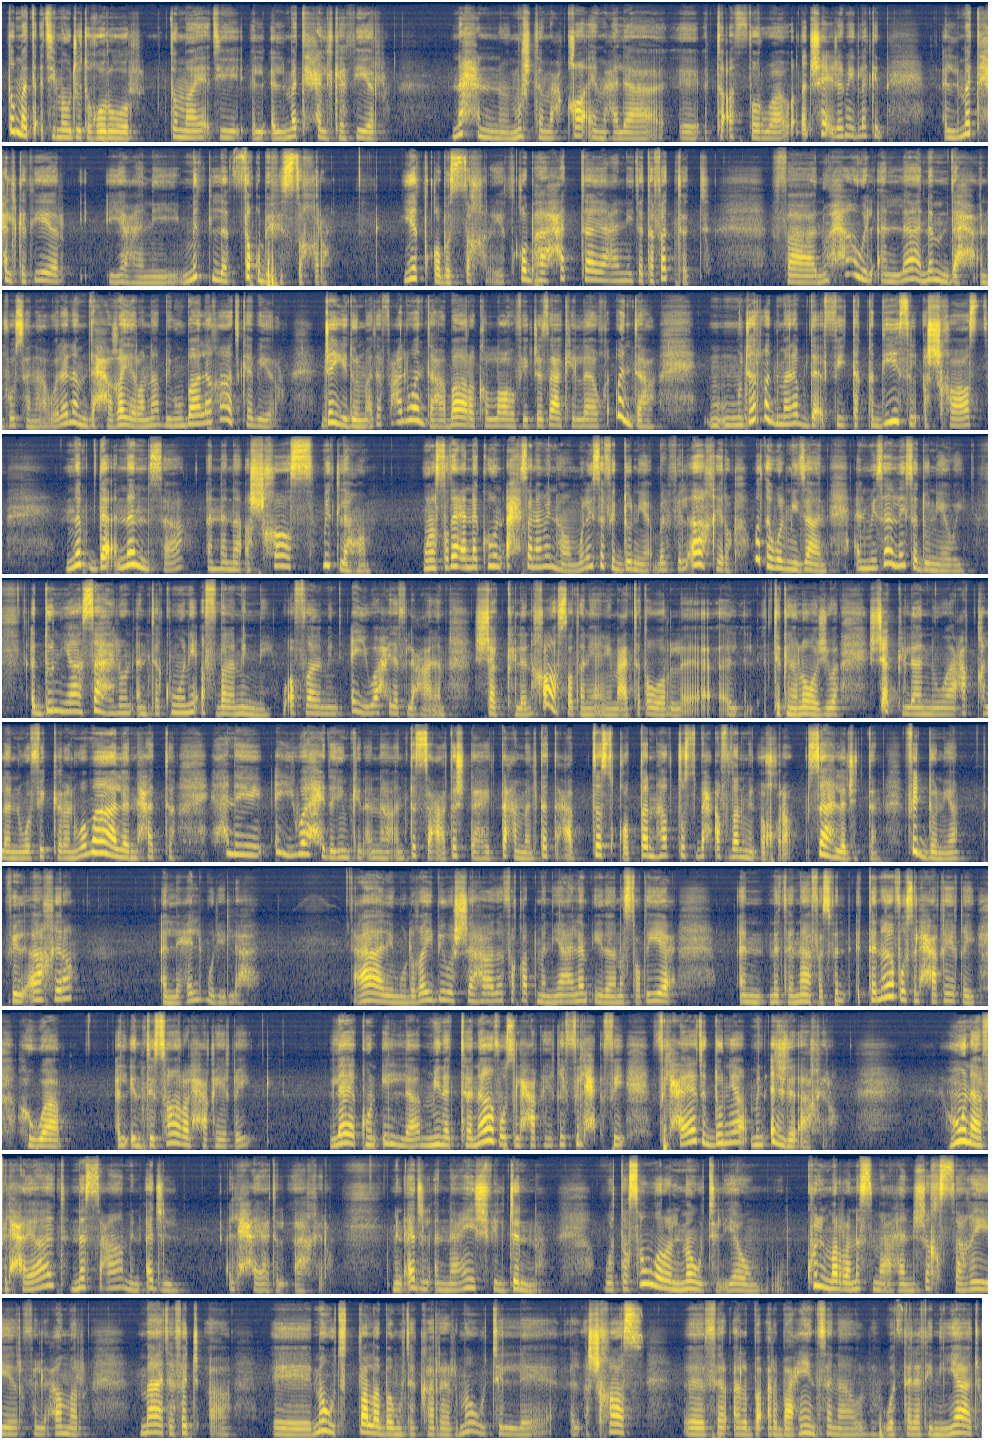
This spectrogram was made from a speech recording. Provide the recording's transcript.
ثم تأتي موجة غرور ثم يأتي المدح الكثير. نحن مجتمع قائم على آه، التأثر وهذا شيء جميل لكن المدح الكثير يعني مثل الثقب في الصخرة. يثقب الصخرة يثقبها حتى يعني تتفتت. فنحاول أن لا نمدح أنفسنا ولا نمدح غيرنا بمبالغات كبيرة. جيد ما تفعل وانتهى. بارك الله فيك جزاك الله خير. وانتهى. مجرد ما نبدأ في تقديس الأشخاص نبدأ ننسى أننا أشخاص مثلهم. ونستطيع أن نكون أحسن منهم وليس في الدنيا بل في الآخرة. وهذا هو الميزان. الميزان ليس دنيوي. الدنيا سهل أن تكوني أفضل مني وأفضل من أي واحدة في العالم. شكلا خاصة يعني مع التطور التكنولوجي شكلا وعقلا وفكرا ومالا حتى. يعني أي واحدة يمكن أنها أن تسعى تجتهد تعمل تتعب تسقط تنهض تصبح أفضل من أخرى. سهلة جدا. في الدنيا في الآخرة العلم لله. عالم الغيب والشهادة فقط من يعلم إذا نستطيع أن نتنافس. فالتنافس الحقيقي هو الانتصار الحقيقي لا يكون إلا من التنافس الحقيقي في في في الحياة الدنيا من أجل الآخرة. هنا في الحياة نسعى من أجل الحياة الآخرة من أجل أن نعيش في الجنة. وتصور الموت اليوم كل مرة نسمع عن شخص صغير في العمر مات فجأة موت الطلبة متكرر موت الأشخاص آه، في أربعين سنة والثلاثينيات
